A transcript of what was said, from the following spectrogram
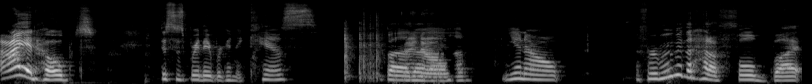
I had hoped this is where they were going to kiss. But, know. Uh, you know, for a movie that had a full butt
